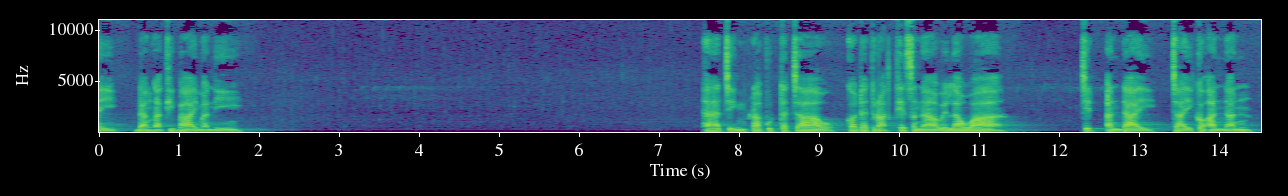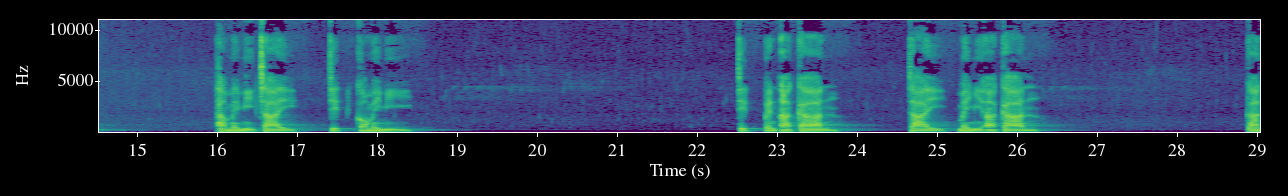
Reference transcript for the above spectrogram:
ยดังอธิบายมานี้ แท้จริงพระพุทธเจ้าก็ได้ตรัสเทศนาไว้แล้วว่า จิตอันใดใจก็อันนั้น ถ้าไม่มีใจ จิตก็ไม่มี จิตเป็นอาการ ใจไม่มีอาการ การ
